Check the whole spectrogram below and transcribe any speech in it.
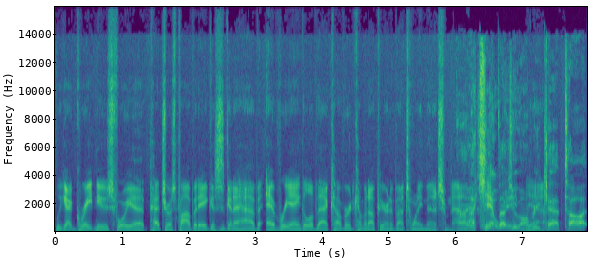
we got great news for you. Petros Papadakis is going to have every angle of that covered coming up here in about 20 minutes from now. I can't thought you were going to Yeah. recap Todd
